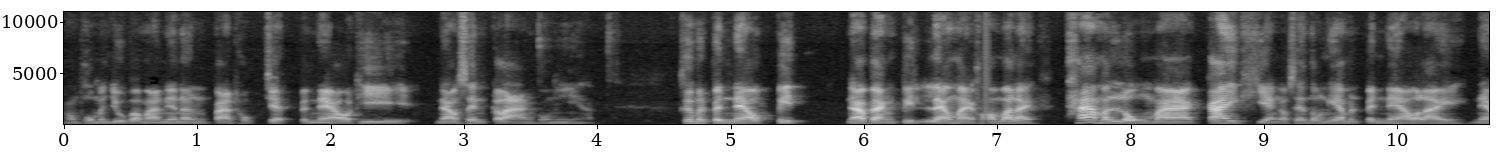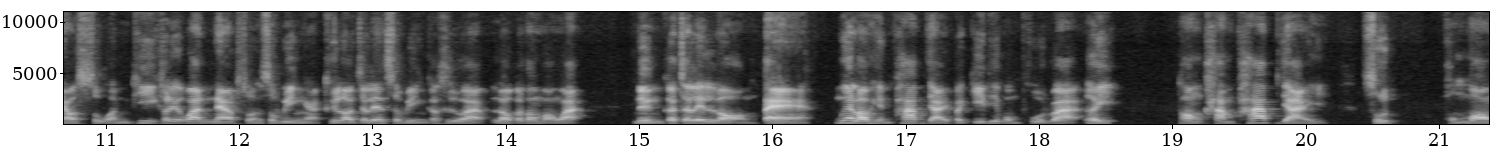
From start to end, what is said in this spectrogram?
ของผมมันอยู่ประมาณนี้นั้นแปดหกเจ็ดเป็นแนวที่แนวเส้นกลางตรงนี้ครับ คือมันเป็นแนวปิดแนวแบ่งปิดแล้วหมายความว่าอะไร ถ้ามันลงมาใกล้เคียงกับเส้นตรงนี้มันเป็นแนวอะไร แนวสวนที่เขาเรียกว่าแนวสวนสวิงอะคือเราจะเล่นสวิงก็คือว่าเราก็ต้องมองว่าหนึ่งก็จะเล่นลองแต่เมื่อเราเห็นภาพใหญ่เมื่อกี้ที่ผมพูดว่าเฮ้ยทองคำภาพใหญ่ สุดผมมอง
